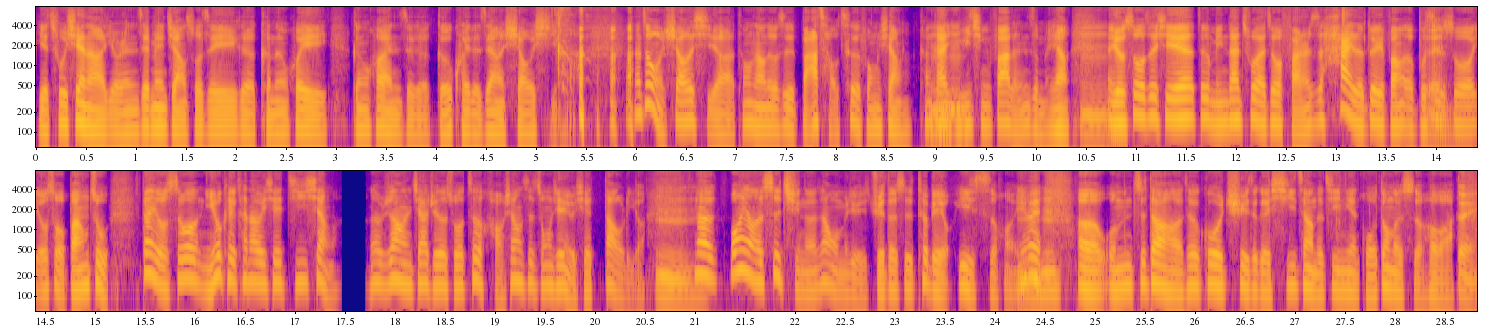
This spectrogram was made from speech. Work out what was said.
也出现了有人这边讲说，这一个可能会更换这个阁魁的这样消息哈。那这种消息啊，通常都是拔草测风向，看看舆情发展是怎么样。嗯，那有时候这些这个名单出来之后，反而是害了对方，而不是说有所帮助。但有时候你又可以看到一些迹象。那让人家觉得说，这好像是中间有些道理哦。嗯，那汪洋的事情呢，让我们也觉得是特别有意思哈。因为、嗯、呃，我们知道哈，这个过去这个西藏的纪念活动的时候啊，对，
